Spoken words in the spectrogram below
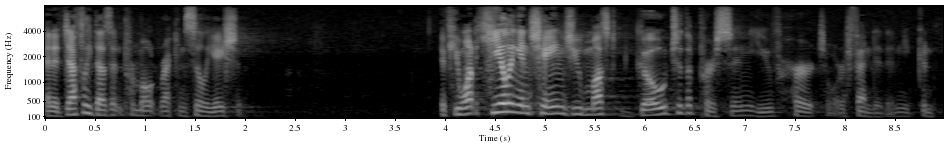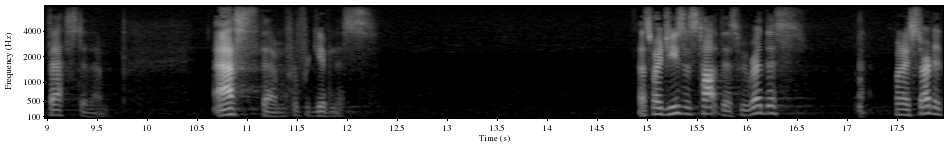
And it definitely doesn't promote reconciliation. If you want healing and change, you must go to the person you've hurt or offended and you confess to them. Ask them for forgiveness. That's why Jesus taught this. We read this when I started.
